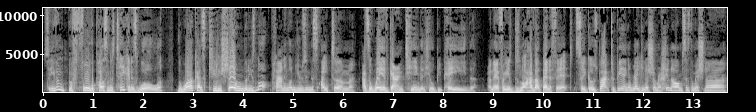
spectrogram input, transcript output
So even before the person has taken his wool, the work has clearly shown that he's not planning on using this item as a way of guaranteeing that he'll be paid. And therefore he does not have that benefit, so he goes back to being a regular Shomer Chinom, says the Mishnah.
